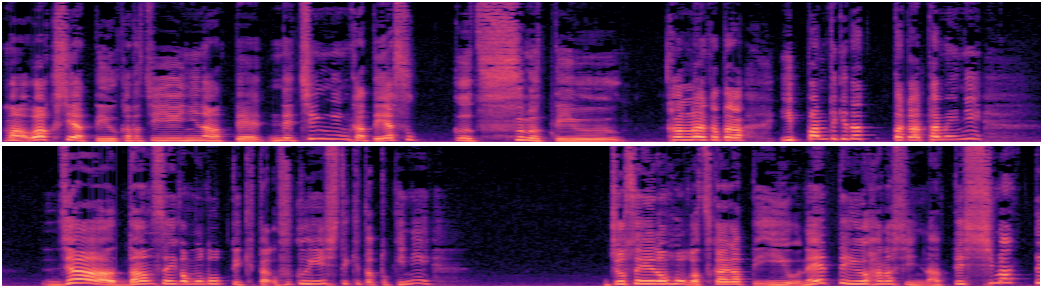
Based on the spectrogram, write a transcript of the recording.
まあ、ワークシェアっていう形になってで賃金買って安く済むっていう考え方が一般的だったがためにじゃあ男性が戻ってきた復員してきた時に女性の方が使い勝手いいよねっていう話になってしまって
